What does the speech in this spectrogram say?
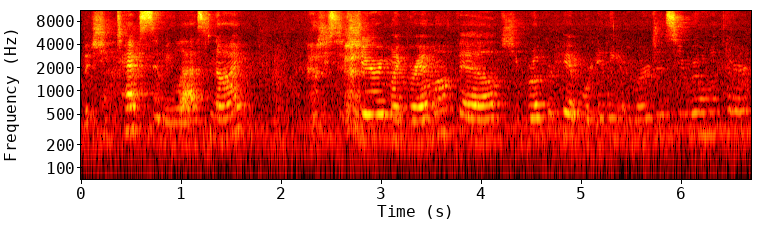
but she texted me last night. She said, Cheri, my grandma fell. She broke her hip. We're in the emergency room with her.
